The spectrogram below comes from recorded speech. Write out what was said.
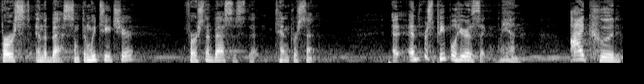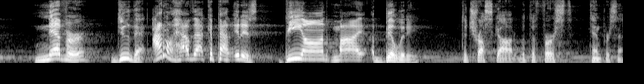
first and the best. Something we teach here. First and best is that 10%. And, and there's people here that's like, man, I could never do that. I don't have that capacity. It is beyond my ability to trust God with the first 10%.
